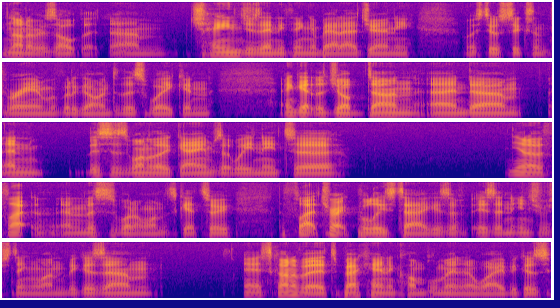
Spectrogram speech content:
not a result that um, changes anything about our journey. We're still six and three, and we've got to go into this week and and get the job done. And um, and this is one of those games that we need to you know the flat, and this is what I wanted to get to. The flat track bullies tag is a is an interesting one because um, it's kind of a it's backhanded compliment in a way because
